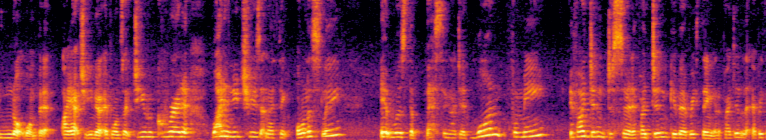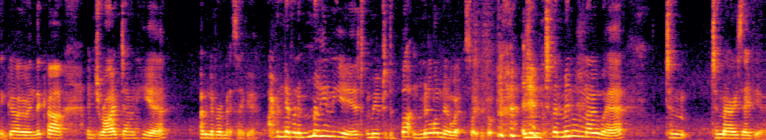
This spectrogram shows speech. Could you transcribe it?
not one bit. I actually, you know, everyone's like, do you regret it? Why didn't you choose it? And I think, honestly, it was the best thing I did. One, for me, if I didn't discern, if I didn't give everything, and if I didn't let everything go in the car and drive down here, I would never have met Xavier. I would never in a million years move to the button middle of nowhere. Sorry, and then to the middle of nowhere to to marry Xavier.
